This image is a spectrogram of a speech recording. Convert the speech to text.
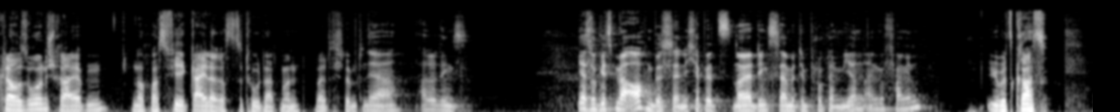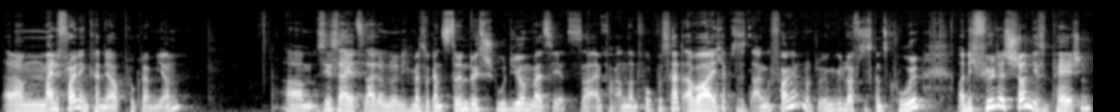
Klausuren schreiben noch was viel Geileres zu tun hat, man. Weil das stimmt. Ja, allerdings. Ja, so geht's mir auch ein bisschen. Ich habe jetzt neuerdings ja mit dem Programmieren angefangen. Übelst krass. Ähm, meine Freundin kann ja programmieren. Ähm, sie ist ja jetzt leider nur nicht mehr so ganz drin durchs Studium, weil sie jetzt da einfach anderen Fokus hat. Aber ich habe das jetzt angefangen und irgendwie läuft das ganz cool. Und ich fühle das schon, diese Passion,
